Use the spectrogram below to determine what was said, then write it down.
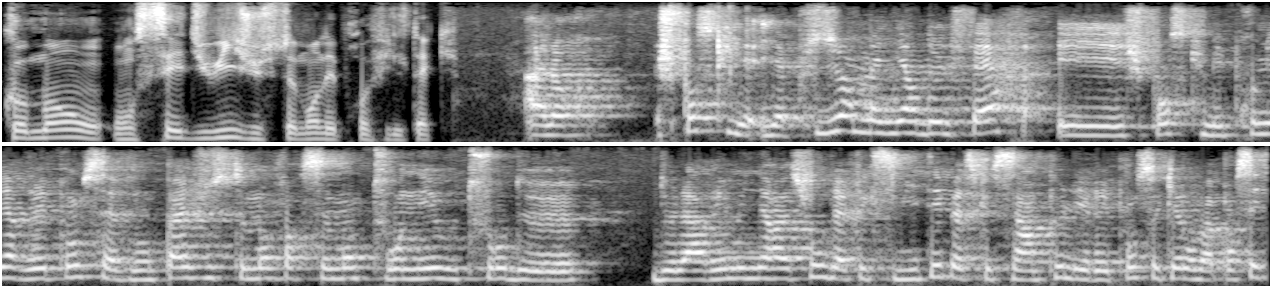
comment on, séduit justement des profils tech. Alors, je pense qu'il y, a plusieurs manières de le faire et je pense que mes premières réponses, elles vont pas justement forcément tourner autour de de la rémunération, de la flexibilité, parce que c'est un peu les réponses auxquelles on va penser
